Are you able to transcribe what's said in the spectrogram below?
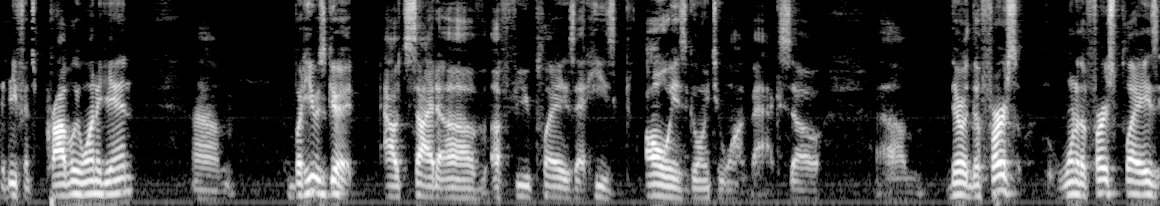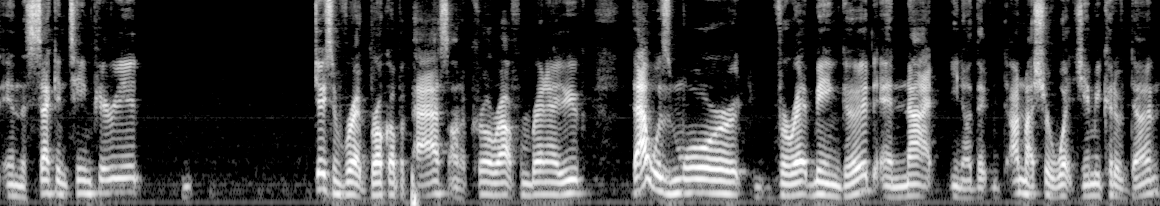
the defense probably won again, um, but he was good outside of a few plays that he's always going to want back. So um, there the first one of the first plays in the second team period Jason Verrett broke up a pass on a curl route from Brandon Aiyuk. That was more Verrett being good and not, you know, that I'm not sure what Jimmy could have done.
